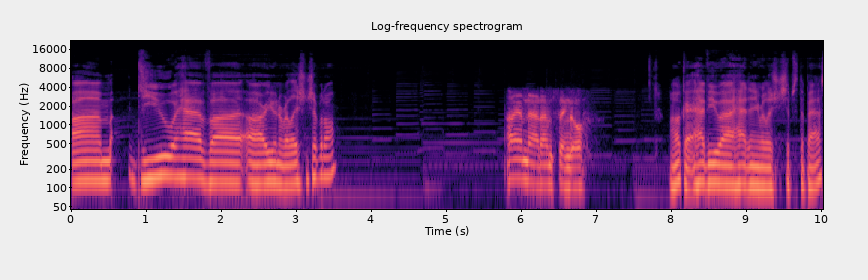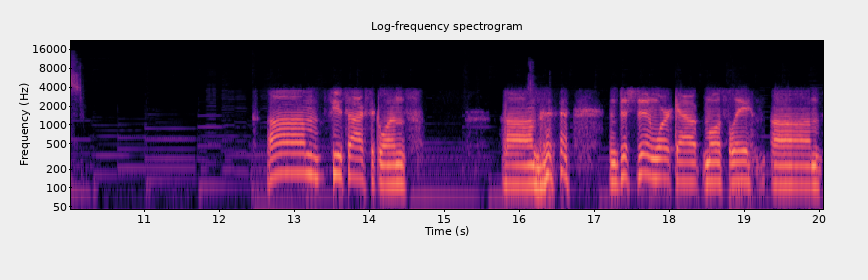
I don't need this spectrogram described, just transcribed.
Um, do you have? Uh, uh, are you in a relationship at all? I am not. I'm single. Okay. Have you uh, had any relationships in the past? Um, few toxic ones. Um, it just didn't work out mostly. Um,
